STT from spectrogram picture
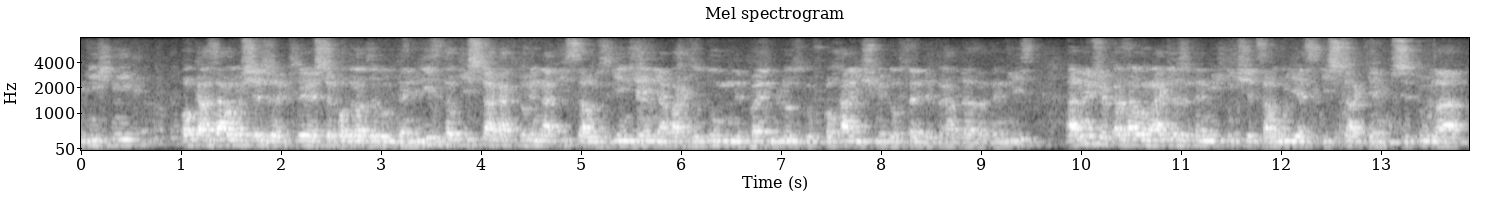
Michnik okazało się, że jeszcze po drodze był ten list do Kiszczaka, który napisał z więzienia, bardzo dumny, pełen bluzgów, kochaliśmy go wtedy, prawda, za ten list. Ale potem się okazało nagle, że ten Michnik się całuje z Kiszczakiem, przytula,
